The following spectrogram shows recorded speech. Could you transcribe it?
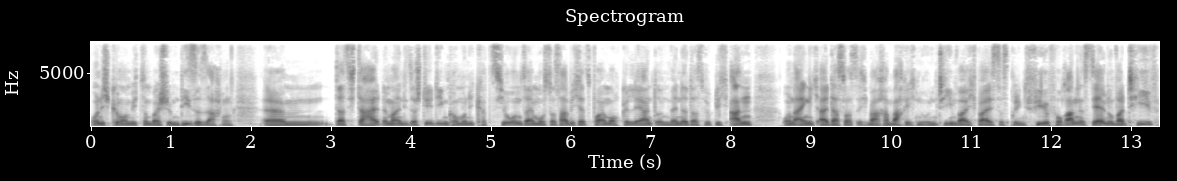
und ich kümmere mich zum Beispiel um diese Sachen. Ähm, dass ich da halt immer in dieser stetigen Kommunikation sein muss, das habe ich jetzt vor allem auch gelernt und wende das wirklich an. Und eigentlich all das, was ich mache, mache ich nur im Team, weil ich weiß, das bringt viel voran, ist sehr innovativ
